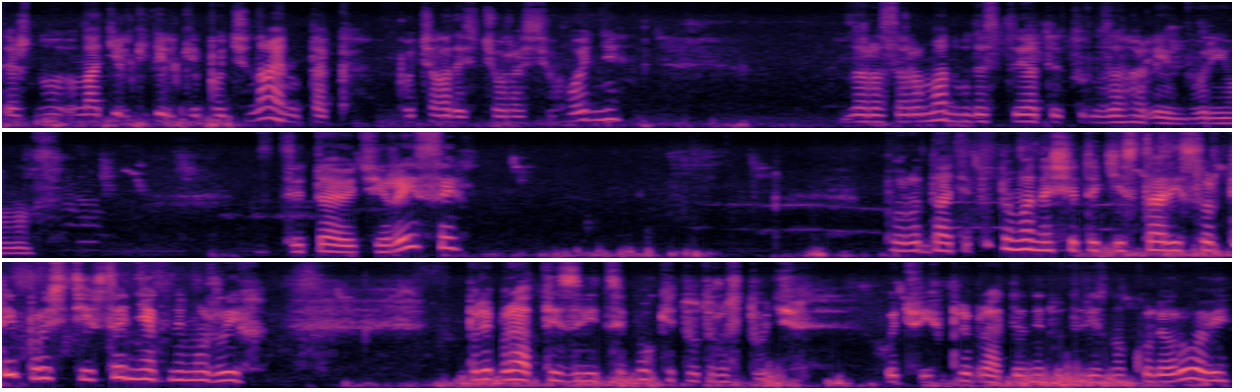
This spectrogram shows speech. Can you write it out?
Теж ну, вона тільки-тільки починає, ну так почала десь вчора сьогодні. Зараз аромат буде стояти тут взагалі в дворі у нас. Цвітають і риси. Породаті. Тут у мене ще такі старі сорти прості, все ніяк не можу їх прибрати звідси, поки тут ростуть. Хочу їх прибрати, вони тут різнокольорові.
